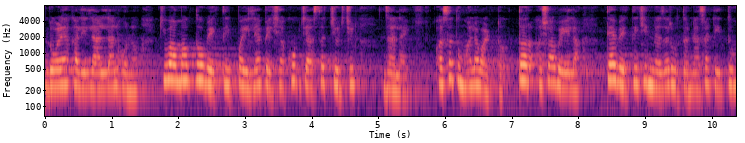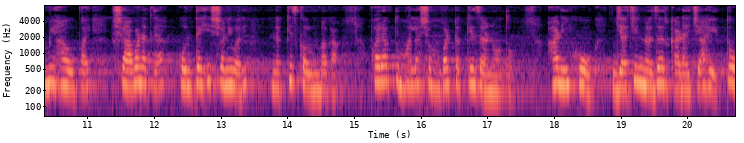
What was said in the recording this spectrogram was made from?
डोळ्याखाली लाल लाल होणं. किंवा मग तो व्यक्ती पहिल्यापेक्षा खूप जास्त चिडचिड झाला आहे असं तुम्हाला वाटतं. तर अशा वेळेला त्या व्यक्तीची नजर उतरण्यासाठी तुम्ही हा उपाय श्रावणातल्या कोणत्याही शनिवारी नक्कीच करून बघा. फरक तुम्हाला शंभर टक्के जाणवतो. आणि हो ज्याची नजर काढायची आहे तो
